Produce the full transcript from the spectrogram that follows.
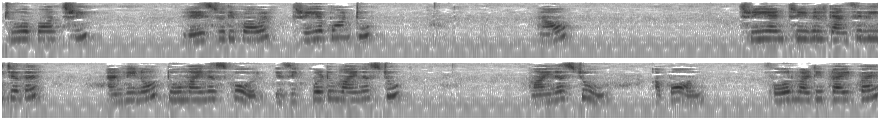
2 upon 3 raised to the power 3 upon 2. Now 3 and 3 will cancel each other and we know 2 minus 4 is equal to minus 2. Minus 2 upon 4 multiplied by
